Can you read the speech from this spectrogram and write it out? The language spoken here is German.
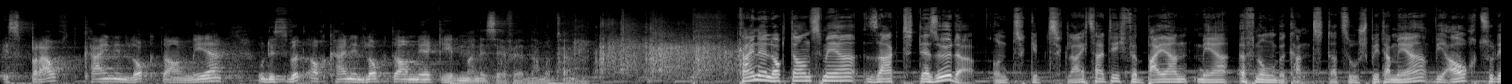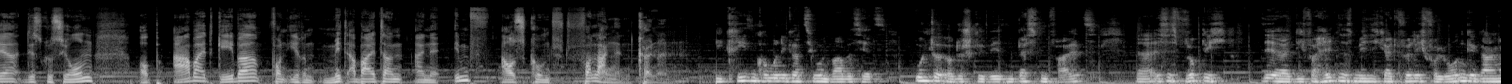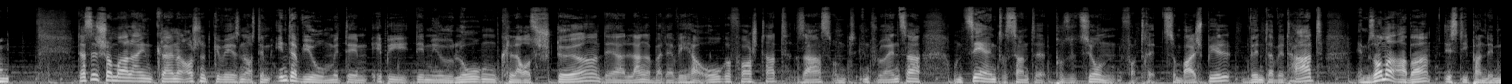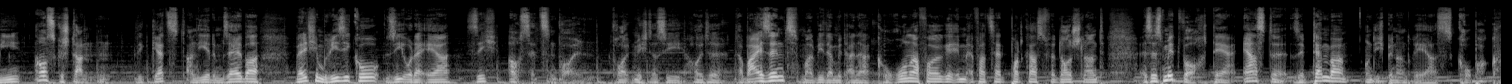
Es braucht keinen Lockdown mehr und es wird auch keinen Lockdown mehr geben, meine sehr verehrten Damen und Herren. Keine Lockdowns mehr, sagt der Söder und gibt gleichzeitig für Bayern mehr Öffnungen bekannt. Dazu später mehr, wie auch zu der Diskussion, ob Arbeitgeber von ihren Mitarbeitern eine Impfauskunft verlangen können. Die Krisenkommunikation war bis jetzt unterirdisch gewesen, bestenfalls. Äh, es ist wirklich äh, die Verhältnismäßigkeit völlig verloren gegangen. Das ist schon mal ein kleiner Ausschnitt gewesen aus dem Interview mit dem Epidemiologen Klaus Stör, der lange bei der WHO geforscht hat, SARS und Influenza und sehr interessante Positionen vertritt. Zum Beispiel, Winter wird hart, im Sommer aber ist die Pandemie ausgestanden. Liegt jetzt an jedem selber, welchem Risiko sie oder er sich aussetzen wollen. Freut mich, dass Sie heute dabei sind. Mal wieder mit einer Corona-Folge im FAZ-Podcast für Deutschland. Es ist Mittwoch, der 1. September und ich bin Andreas Krobock.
